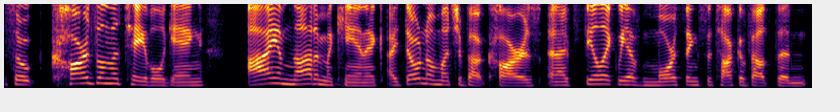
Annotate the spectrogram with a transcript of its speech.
So, cards on the table, gang. I am not a mechanic. I don't know much about cars, and I feel like we have more things to talk about than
